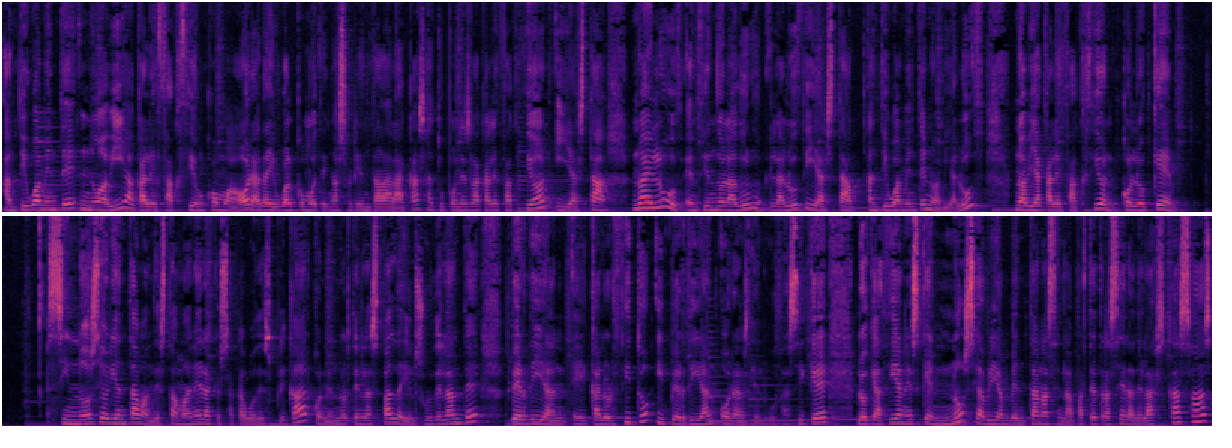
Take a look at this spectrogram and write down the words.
antiguamente no había calefacción como ahora, da igual cómo tengas orientada la casa, tú pones la calefacción y ya está. No hay luz, enciendo la, la luz ya está. Antiguamente no había luz, no había calefacción, con lo que si no se orientaban de esta manera que os acabo de explicar, con el norte en la espalda y el sur delante, perdían eh, calorcito y perdían horas de luz. Así que lo que hacían es que no se abrían ventanas en la parte trasera de las casas,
